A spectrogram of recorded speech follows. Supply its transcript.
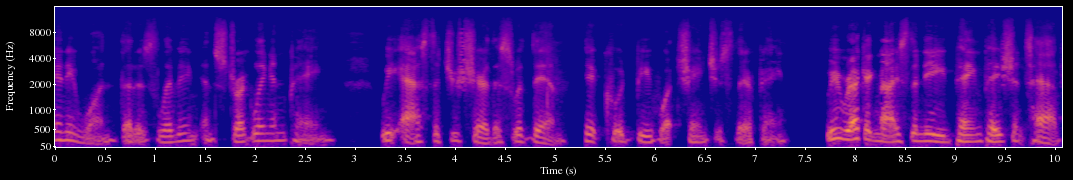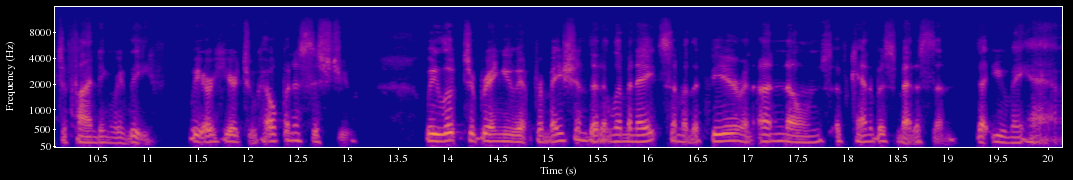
anyone that is living and struggling in pain, we ask that you share this with them. It could be what changes their pain. We recognize the need pain patients have to finding relief. We are here to help and assist you. We look to bring you information that eliminates some of the fear and unknowns of cannabis medicine that you may have.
